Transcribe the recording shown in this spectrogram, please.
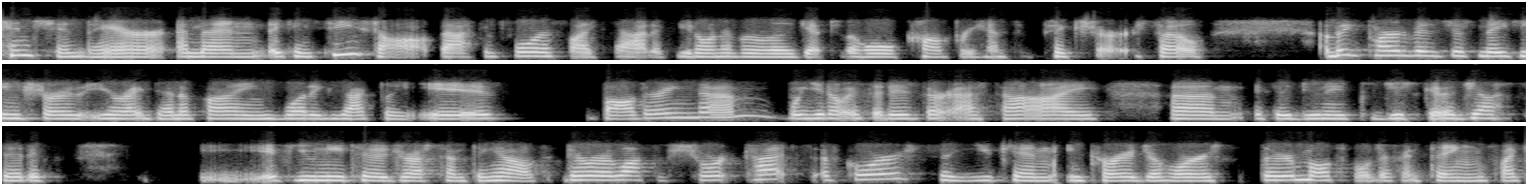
tension there, and then they can seesaw back and forth like that if you don't ever really get to the whole comprehensive picture. So a big part of it is just making sure that you're identifying what exactly is bothering them. Well, you know, if it is their SI, um, if they do need to just get adjusted, if if you need to address something else. There are lots of shortcuts, of course, so you can encourage a horse. There are multiple different things like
